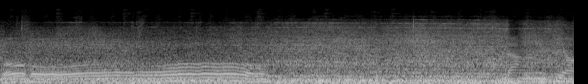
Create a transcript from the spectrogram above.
โอ้โห ดังเชียว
